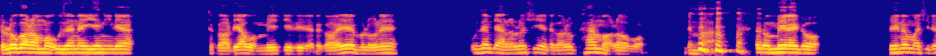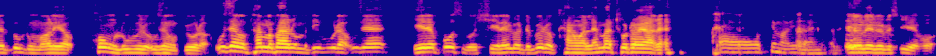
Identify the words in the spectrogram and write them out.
ဒီလိုကတော့မဦးစင်းနဲ့ရင်းနေတဲ့တက္ကရာတယောက်ကိုမေးကြည့်သေးတယ်တက္ကရာရဲ့ဘယ်လိုလဲဦးစင်းပြန်လို့လို့ရှိရင်တက္ကရာတို့ဖမ်းမှာတော့ပေါ့ အဲ့လိုမေးလိုက်တော့ဘေးနားမှာရှိတဲ့သူ့တူမလေးကဖုံးလူပြီးတော့ဦးစင်းကိုပြောတာဦးစင်းကိုဖမ်းမဖမ်းတော့မသိဘူးတာဦးစင်းရေးတဲ့ post ကို share လိုက်လို့တပြည့်တော့ခံဝလက်မှတ်ထိုးထွက်ရတယ်အော်ဖြစ်မှာဖြစ်တယ်အဲ့လိုလေးလိုရှိတယ်ပေါ့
